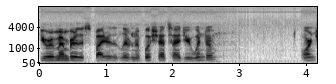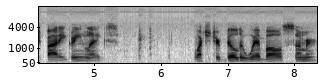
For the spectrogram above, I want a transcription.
You remember the spider that lived in a bush outside your window? Orange body, green legs. Watched her build a web all summer.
